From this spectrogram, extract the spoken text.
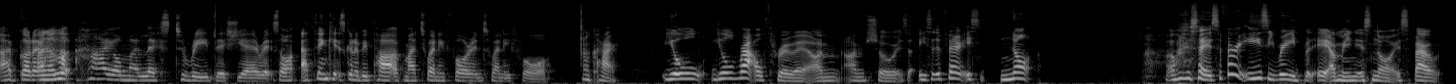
I've got it And I hi- look- high on my list to read this year. It's on. I think it's going to be part of my twenty four in twenty four. Okay, you'll you'll rattle through it. I'm I'm sure it's it's a very it's not. I want to say it's a very easy read, but it, I mean it's not. It's about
